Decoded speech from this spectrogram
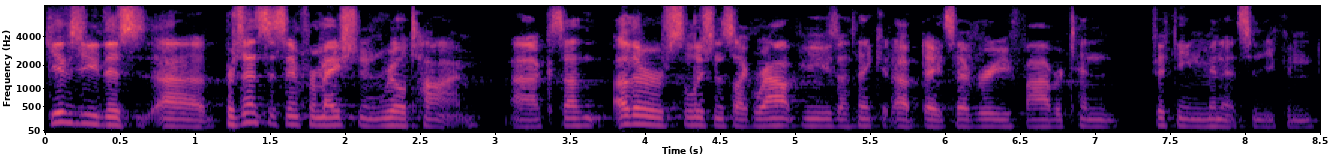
gives you this, uh, presents this information in real time. Because uh, other solutions like Route Views, I think it updates every 5 or 10, 15 minutes, and you can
